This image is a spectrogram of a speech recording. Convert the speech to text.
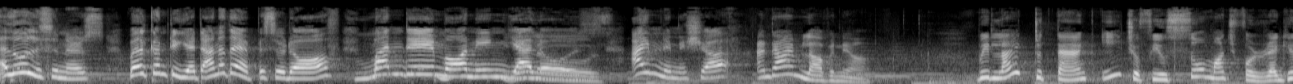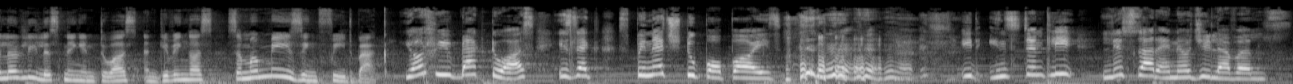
Hello, listeners. Welcome to yet another episode of Monday Morning Yellows. I'm Nimisha. And I'm Lavanya. We'd like to thank each of you so much for regularly listening in to us and giving us some amazing feedback. Your feedback to us is like spinach to Popeyes. it instantly lifts our energy levels.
